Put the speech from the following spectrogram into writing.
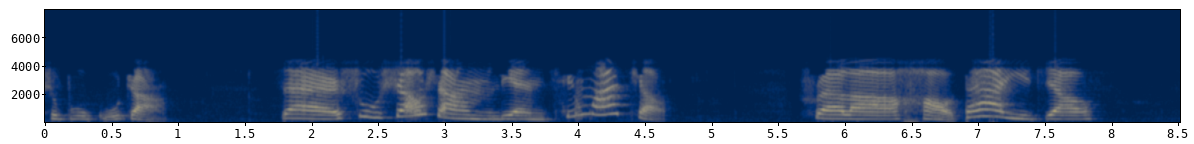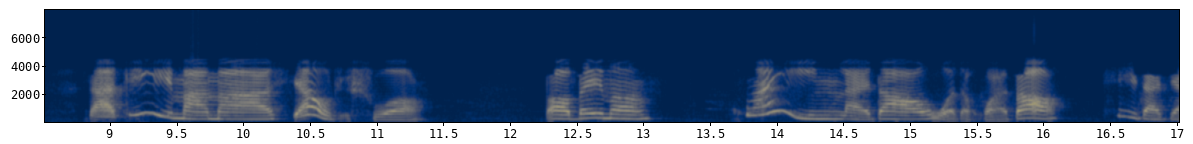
是不鼓掌，在树梢上练青蛙跳。摔了好大一跤，大地妈妈笑着说：“宝贝们，欢迎来到我的怀抱。”谢谢大家。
